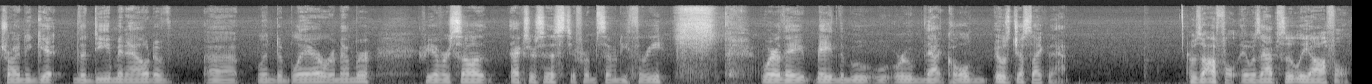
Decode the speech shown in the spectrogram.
trying to get the demon out of uh, Linda Blair. Remember, if you ever saw Exorcist from '73, where they made the room that cold, it was just like that. It was awful. It was absolutely awful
